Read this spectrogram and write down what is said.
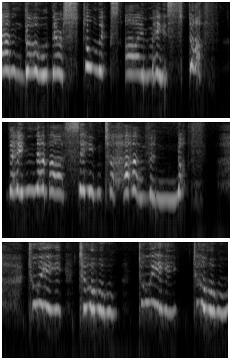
And though their stomachs I may stuff, they never seem to have enough. Twee, two, twee, two.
